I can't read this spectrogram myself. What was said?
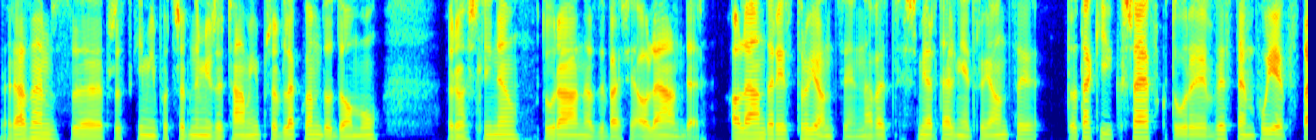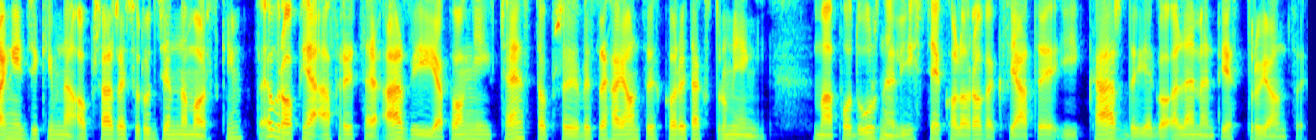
razem z wszystkimi potrzebnymi rzeczami przewlekłem do domu roślinę, która nazywa się oleander. Oleander jest trujący, nawet śmiertelnie trujący. To taki krzew, który występuje w stanie dzikim na obszarze śródziemnomorskim, w Europie, Afryce, Azji i Japonii, często przy wysychających korytach strumieni. Ma podłużne liście, kolorowe kwiaty i każdy jego element jest trujący.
